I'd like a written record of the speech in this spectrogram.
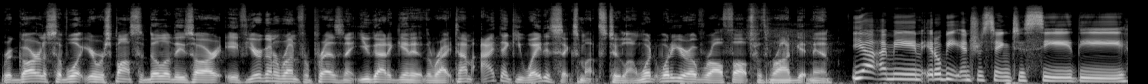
Regardless of what your responsibilities are, if you're going to run for president, you got to get it at the right time. I think he waited six months too long. What What are your overall thoughts with Ron getting in? Yeah, I mean, it'll be interesting to see the.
